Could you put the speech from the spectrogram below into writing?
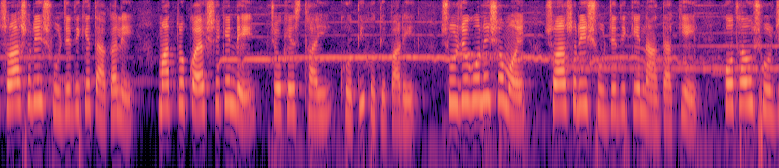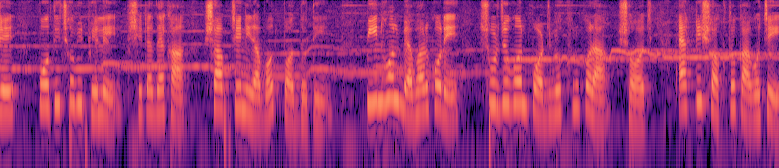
সরাসরি সূর্যের দিকে তাকালে মাত্র কয়েক সেকেন্ডে চোখের স্থায়ী ক্ষতি হতে পারে। সূর্যগ্রহণের সময় সরাসরি সূর্যের দিকে না তাকিয়ে কোথাও সূর্যের প্রতিছবি ফেলে সেটা দেখা সবচেয়ে নিরাপদ পদ্ধতি। পিনহোল ব্যবহার করে সূর্যগ্রহণ পর্যবেক্ষণ করা সহজ। একটি শক্ত কাগজে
